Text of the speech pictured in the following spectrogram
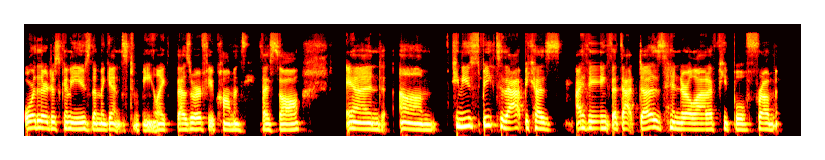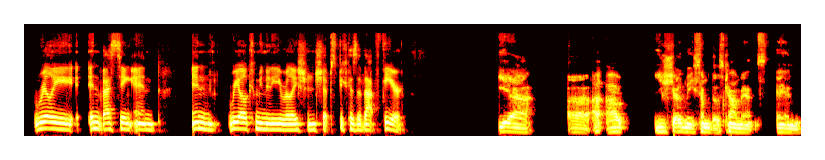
or they're just going to use them against me. Like those were a few comments I saw, and um, can you speak to that? Because I think that that does hinder a lot of people from really investing in in real community relationships because of that fear. Yeah, uh, I, I, you showed me some of those comments, and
